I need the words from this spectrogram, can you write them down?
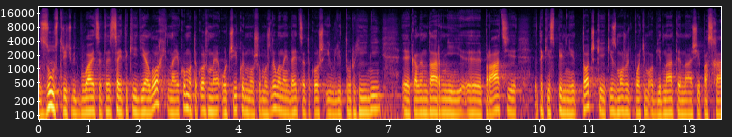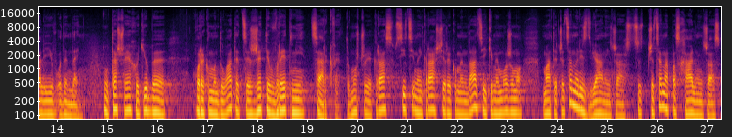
зустріч, відбувається цей такий діалог, на якому також ми очікуємо, що можливо знайдеться також і в літургійній е, календарній е, праці такі спільні точки, які зможуть потім об'єднати наші пасхалії в один день. Ну, те, що я хотів би порекомендувати, це жити в ритмі церкви, тому що якраз всі ці найкращі рекомендації, які ми можемо мати, чи це на різдвяний час, чи, це на пасхальний час,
